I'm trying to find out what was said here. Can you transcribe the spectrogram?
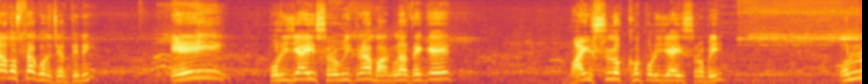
ব্যবস্থা করেছেন তিনি? এই পরিযায়ী শ্রমিকরা বাংলা থেকে বাইশ লক্ষ পরিযায়ী শ্রমিক অন্য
